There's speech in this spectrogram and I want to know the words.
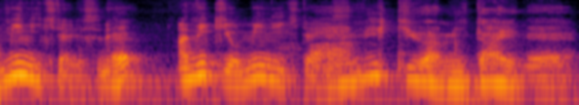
見に行きたいですね。え？網機を見に行きたいです。ね網機は見たいね。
